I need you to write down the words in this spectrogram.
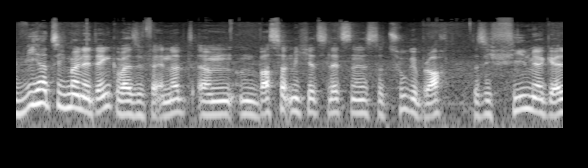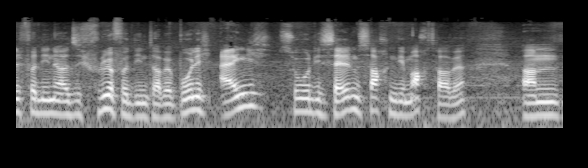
wie hat sich meine Denkweise verändert ähm, und was hat mich jetzt letzten Endes dazu gebracht, dass ich viel mehr Geld verdiene, als ich früher verdient habe, obwohl ich eigentlich so dieselben Sachen gemacht habe. Ähm,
